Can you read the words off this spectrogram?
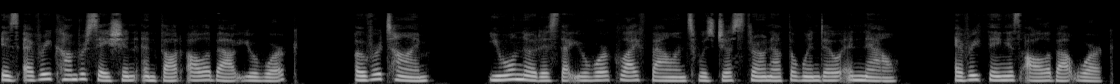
Is every conversation and thought all about your work? Over time, you will notice that your work life balance was just thrown out the window and now, everything is all about work.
